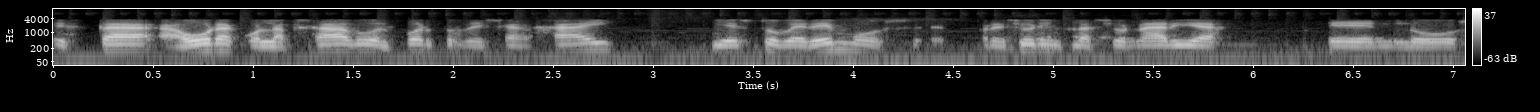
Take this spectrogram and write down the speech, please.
está ahora colapsado el puerto de Shanghai, y esto veremos presión inflacionaria en los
